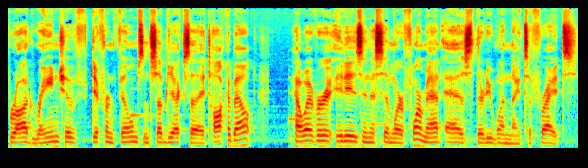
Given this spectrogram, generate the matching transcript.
broad range of different films and subjects that I talk about. However, it is in a similar format as 31 Nights of Frights.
